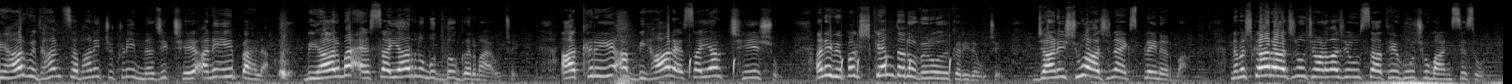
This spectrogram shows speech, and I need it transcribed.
બિહાર વિધાનસભાની ચૂંટણી નજીક છે અને એ પહેલા બિહારમાં એસઆઈઆર નો મુદ્દો ગરમાયો છે. આખરે આ બિહાર એસઆઈઆર છે શું? અને વિપક્ષ કેમ તેનો વિરોધ કરી રહ્યું છે? જાણીશું આજના એક્સપ્લેનરમાં. નમસ્કાર, આજનું જાણવા જેવું સાથે હું છું માનસી સોની.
